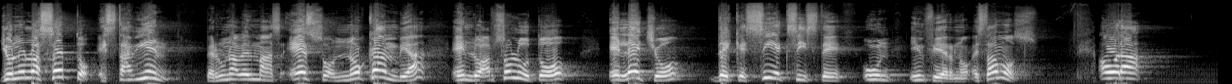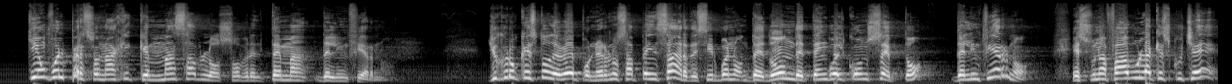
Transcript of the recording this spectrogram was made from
Yo no lo acepto, está bien, pero una vez más, eso no cambia en lo absoluto el hecho de que sí existe un infierno. ¿Estamos? Ahora, ¿quién fue el personaje que más habló sobre el tema del infierno? Yo creo que esto debe ponernos a pensar, decir, bueno, ¿de dónde tengo el concepto del infierno? ¿Es una fábula que escuché?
